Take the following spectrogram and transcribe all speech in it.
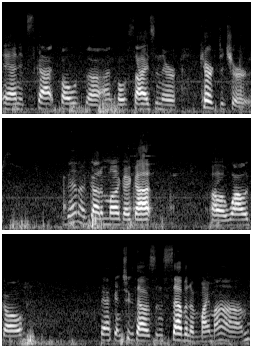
And it's got both uh, on both sides in their caricatures. Then I've got a mug I got uh, a while ago, back in 2007, of my mom.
